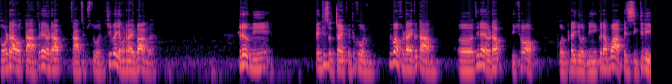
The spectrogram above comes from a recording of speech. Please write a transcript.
ของเราต่างก็ได้รับ 30 ส่วน คิดว่าอย่างไรบ้างล่ะ เรื่องนี้เป็นที่สนใจของทุกคน ไม่ว่าใครก็ตาม เอ่อที่ได้รับผิดชอบผลประโยชน์นี้ก็นับว่าเป็นสิ่งที่ดี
